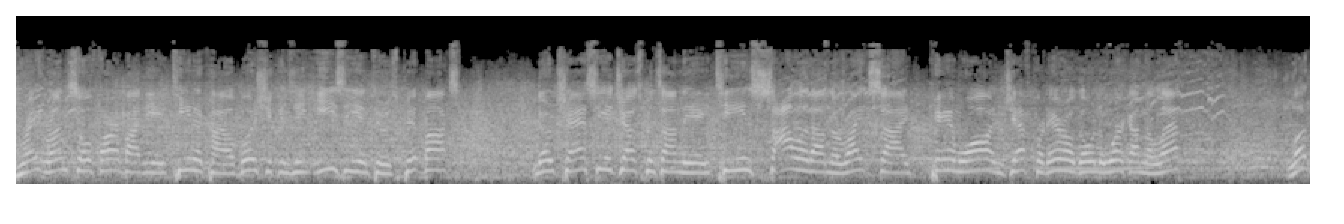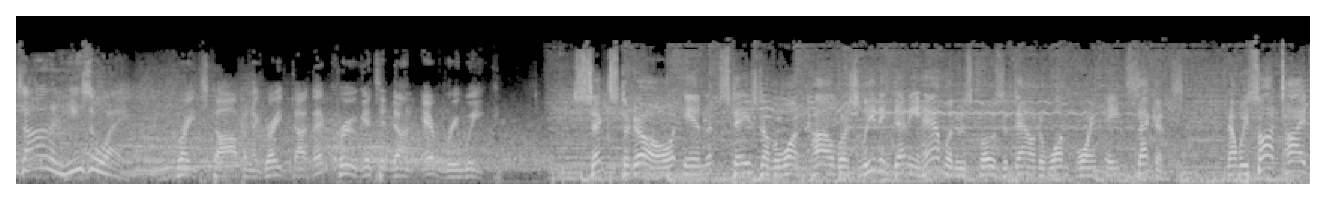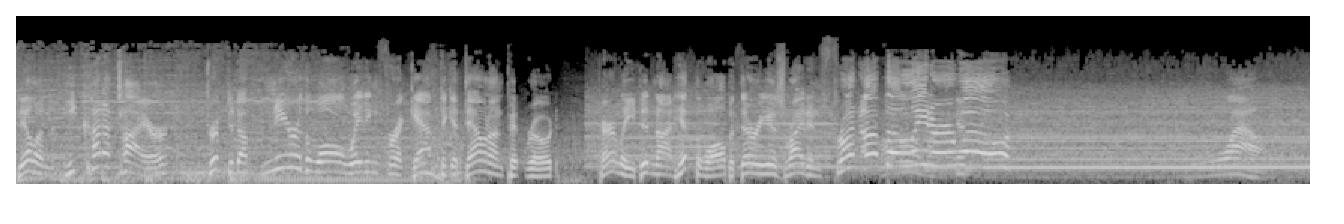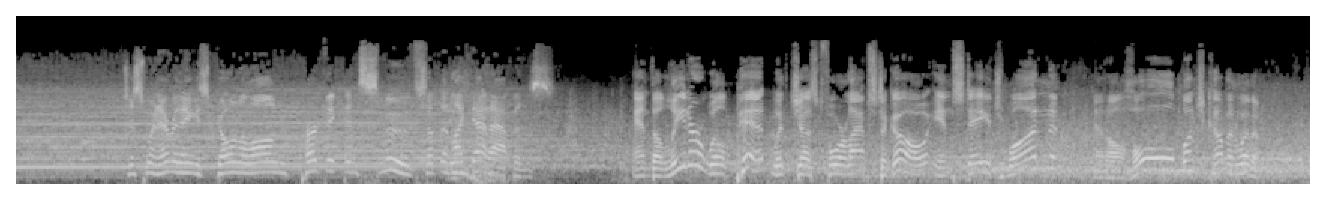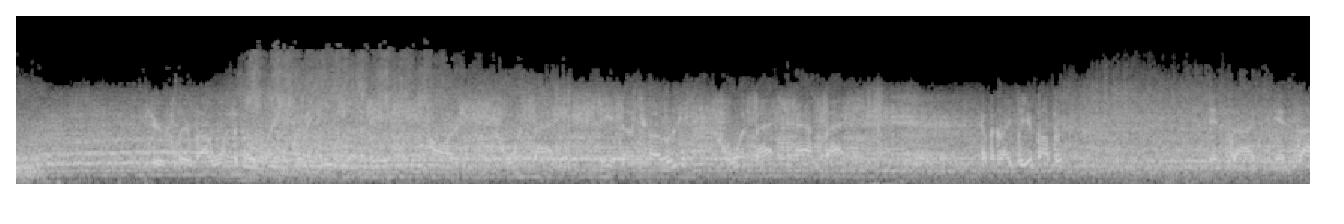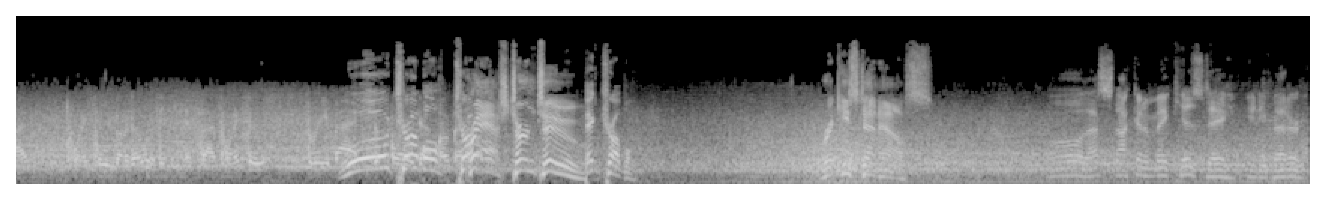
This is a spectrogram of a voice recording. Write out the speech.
Great run so far by the 18 of Kyle Busch. You can see easy into his pit box. No chassis adjustments on the 18. Solid on the right side. Cam Waugh and Jeff Cordero going to work on the left. Lugs on and he's away. Great stop and a great that crew gets it done every week. Six to go in stage number one. Kyle Busch leading Denny Hamlin, who's closed it down to 1.8 seconds. Now we saw Ty Dillon. He cut a tire, drifted up near the wall, waiting for a gap to get down on pit road. Apparently he did not hit the wall, but there he is right in front of the Oh, leader. Whoa! Wow. Just when everything is going along perfect and smooth, something like that happens. And the leader will pit with just four laps to go in stage one, and a whole bunch coming with him. You're clear by one to go lane. 22, 17 cars. One back. He's uncovered. One back. Half back. Coming right to your bumper. Inside. Inside. 22 is going to go with you. Inside 22. Three back. Whoa, trouble, trouble. Crash, turn two. Big trouble. Ricky Stenhouse. Oh, that's not going to make his day any better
